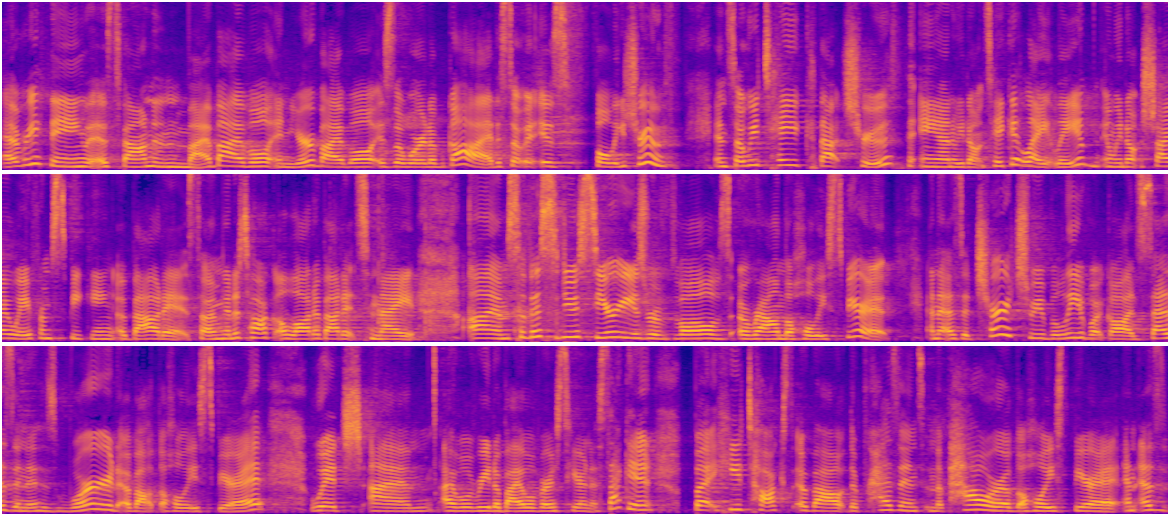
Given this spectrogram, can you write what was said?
everything that is found in my Bible and your Bible is the Word of God. So it is fully truth. And so we take that truth and we don't take it lightly and we don't shy away from speaking about it. So I'm going to talk a lot about it tonight. Um, so this new series revolves around the Holy Spirit. And as a church, we believe what God says in His Word about the Holy Spirit, which um, I will read a Bible verse here in a second, but He talks about the presence and the power of the Holy Spirit. And as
